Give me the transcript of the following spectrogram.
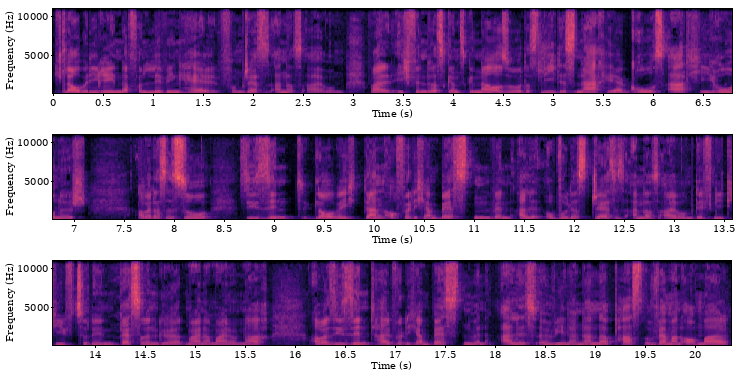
Ich glaube, die reden da von Living Hell vom Jazz ist anders Album, weil ich finde das ganz genauso. Das Lied ist nachher großartig ironisch, aber das ist so, sie sind, glaube ich, dann auch wirklich am besten, wenn alle, obwohl das Jazz ist anders Album definitiv zu den besseren gehört, meiner Meinung nach. Aber sie sind halt wirklich am besten, wenn alles irgendwie ineinander passt und wenn man auch mal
